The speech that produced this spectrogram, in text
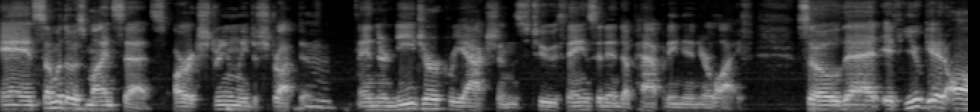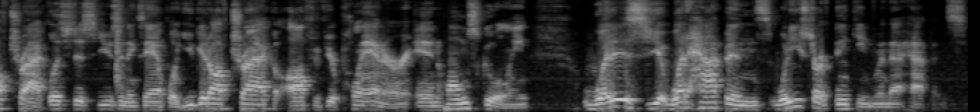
and some of those mindsets are extremely destructive mm. and they're knee jerk reactions to things that end up happening in your life. So that if you get off track, let's just use an example, you get off track off of your planner in homeschooling, what is what happens? What do you start thinking when that happens?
